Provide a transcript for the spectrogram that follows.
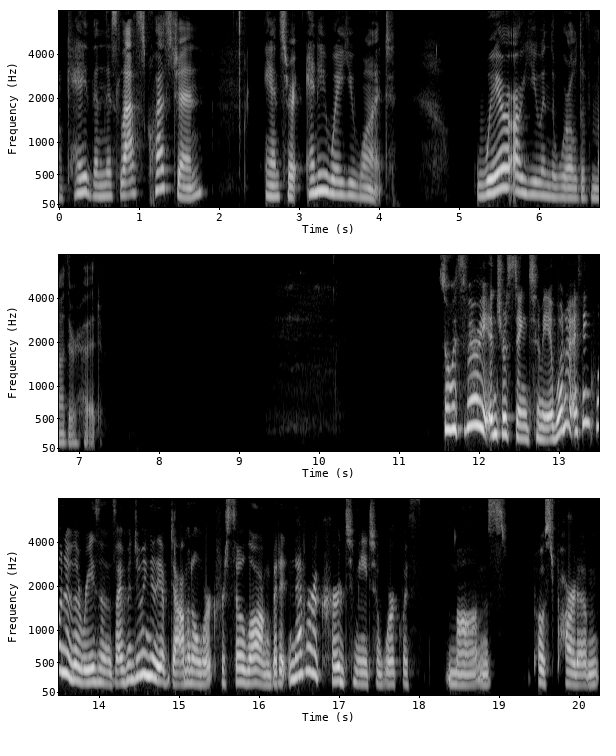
Okay, then this last question, answer any way you want. Where are you in the world of motherhood? So it's very interesting to me. One, I think one of the reasons I've been doing the abdominal work for so long, but it never occurred to me to work with moms postpartum,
